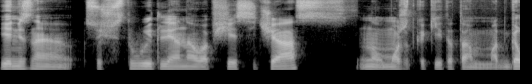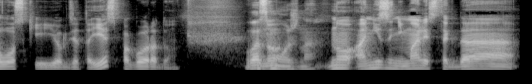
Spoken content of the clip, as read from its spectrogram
я не знаю, существует ли она вообще сейчас, ну, может, какие-то там отголоски ее где-то есть по городу, Возможно. но они занимались тогда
